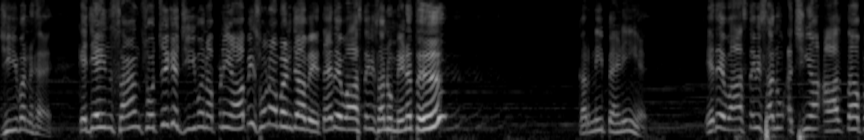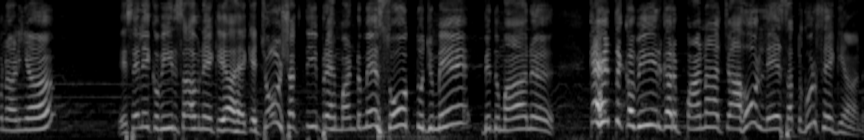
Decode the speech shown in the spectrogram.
ਜੀਵਨ ਹੈ ਕਿ ਜੇ ਇਨਸਾਨ ਸੋਚੇ ਕਿ ਜੀਵਨ ਆਪਣੇ ਆਪ ਹੀ ਸੋਹਣਾ ਬਣ ਜਾਵੇ ਤਾਂ ਇਹਦੇ ਵਾਸਤੇ ਵੀ ਸਾਨੂੰ ਮਿਹਨਤ ਕਰਨੀ ਪੈਣੀ ਹੈ ਇਹਦੇ ਵਾਸਤੇ ਵੀ ਸਾਨੂੰ ਅੱਛੀਆਂ ਆਦਤਾਂ ਅਪਣਾਣੀਆਂ ਇਸੇ ਲਈ ਕਬੀਰ ਸਾਹਿਬ ਨੇ ਕਿਹਾ ਹੈ ਕਿ ਜੋ ਸ਼ਕਤੀ ਬ੍ਰਹਿਮੰਡ में सो तुझ में विद्यमान ਕਹਿਤ ਕਬੀਰ ਗਰ ਪਾਣਾ ਚਾਹੋ ਲੈ ਸਤਗੁਰ ਸੇ ਗਿਆਨ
